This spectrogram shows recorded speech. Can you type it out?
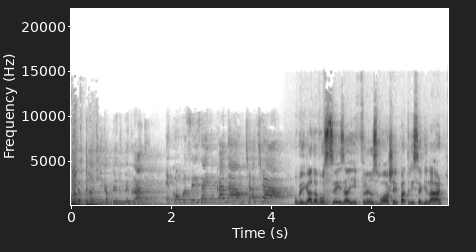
Valeu pela dica, Pedro Pedrada. É com vocês aí no canal. Tchau, tchau. Obrigado a vocês aí, Franz Rocha e Patrícia Aguilar.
